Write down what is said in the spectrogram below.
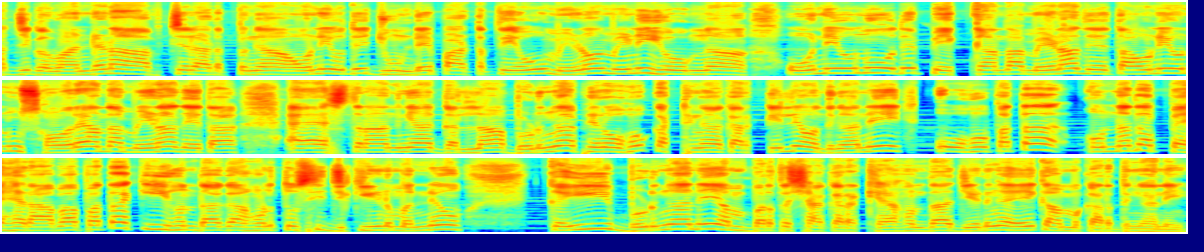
ਅੱਜ ਗਵਾਂਢਣਾ ਆਪ 'ਚ ਲੜ ਪਈਆਂ ਉਹਨੇ ਉਹਦੇ ਜੁੰਡੇ ਪੱਟ ਤੇ ਉਹ ਮਿਹਣੋ ਮਿਹਣੀ ਹੋ ਗਈਆਂ। ਉਹਨੇ ਉਹਨੂੰ ਉਹਦੇ ਪੇਕਾਂ ਦਾ ਮਿਹਣਾ ਦੇਤਾ, ਉਹਨੇ ਉਹਨੂੰ ਸਹੁਰਿਆਂ ਦਾ ਮਿਹਣਾ ਦੇਤਾ। ਇਸ ਤਰ੍ਹਾਂ ਦੀਆਂ ਗੱਲਾਂ ਬੁੜੀਆਂ ਫਿਰ ਉਹ ਇਕੱਠੀਆਂ ਕਰਕੇ ਲਿਆਉਂਦੀਆਂ ਨੇ। ਉਹ ਪਤਾ, ਉਹਨਾਂ ਦਾ ਪਹਿਰਾਵਾ ਪਤਾ ਕੀ ਹੁੰਦਾਗਾ? ਹੁਣ ਤੁਸੀਂ ਯਕੀਨ ਮੰਨਿਓ, ਕਈ ਬੁੜੀਆਂ ਨੇ ਅੰਮ੍ਰਿਤ ਛਕ ਰੱਖਿਆ ਹੁੰਦਾ, ਜਿਹੜੀਆਂ ਇਹ ਕੰਮ ਕਰਦੀਆਂ ਨੇ।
